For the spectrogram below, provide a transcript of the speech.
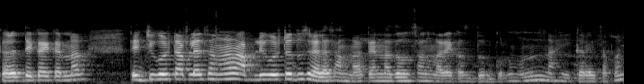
कारण ते काय करणार? त्यांची गोष्ट आपल्याला सांगणार आपली गोष्ट दुसऱ्याला सांगणार. त्यांना जाऊन सांगणार एकच दोन करून. म्हणून नाही करायचं आपण.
